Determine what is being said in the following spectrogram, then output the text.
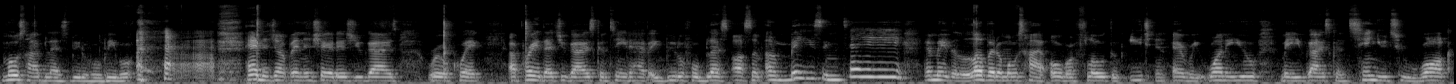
Most high blessed, beautiful people. Had to jump in and share this, you guys, real quick. I pray that you guys continue to have a beautiful, blessed, awesome, amazing day. And may the love of the Most High overflow through each and every one of you. May you guys continue to walk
